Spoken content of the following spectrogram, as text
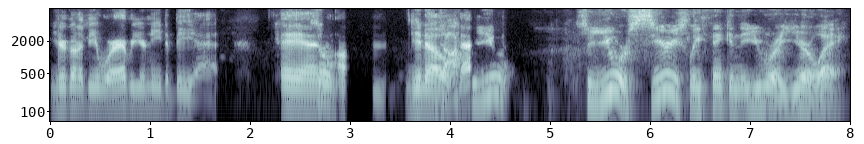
you're going to be wherever you need to be at. And so, um, you know, Doc, that, you so you were seriously thinking that you were a year away.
